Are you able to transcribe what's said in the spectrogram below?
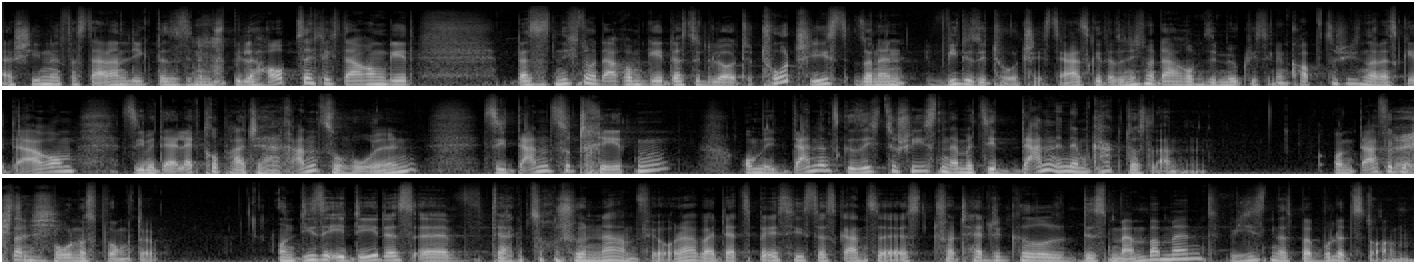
erschienen ist, was daran liegt, dass es in dem mhm. Spiel hauptsächlich darum geht, dass es nicht nur darum geht, dass du die Leute totschießt, sondern wie du sie totschießt. Ja, es geht also nicht nur darum, sie möglichst in den Kopf zu schießen, sondern es geht darum, sie mit der Elektropeitsche heranzuholen, sie dann zu treten, um sie dann ins Gesicht zu schießen, damit sie dann in dem Kaktus landen. Und dafür gibt es dann Bonuspunkte. Und diese Idee des, äh, da gibt es doch einen schönen Namen für, oder? Bei Dead Space hieß das Ganze Strategical Dismemberment. Wie hieß denn das bei Bulletstorm?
